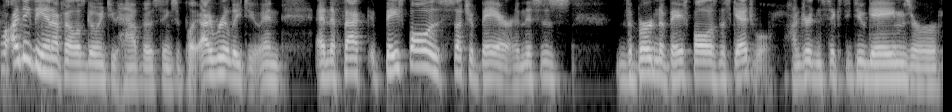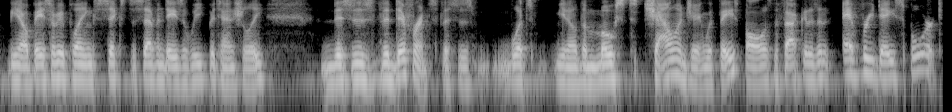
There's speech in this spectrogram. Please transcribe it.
well, I think the NFL is going to have those things to play. I really do. And and the fact baseball is such a bear, and this is the burden of baseball is the schedule 162 games or you know basically playing six to seven days a week potentially this is the difference. This is what's you know the most challenging with baseball is the fact that it's an everyday sport,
